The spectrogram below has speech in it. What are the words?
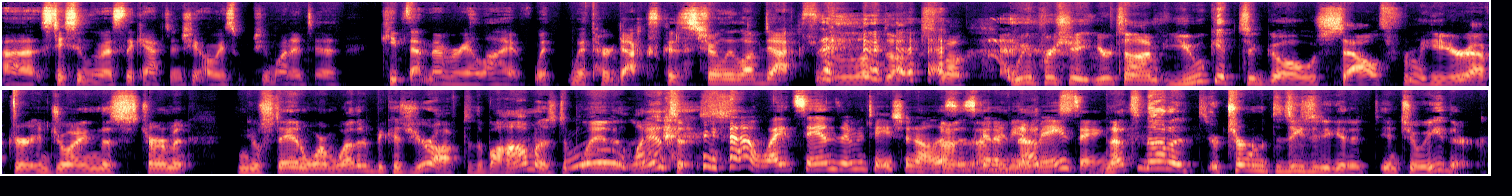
uh, Stacy Lewis, the captain, she always she wanted to keep that memory alive with with her ducks because Shirley loved ducks. Shirley loved ducks. Well, we appreciate your time. You get to go south from here after enjoying this tournament and you'll stay in warm weather because you're off to the Bahamas to play Ooh. at Atlantis. yeah, White Sands Invitational. This uh, is going to be that's, amazing. That's not a, a, tournament that's easy to get into either.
